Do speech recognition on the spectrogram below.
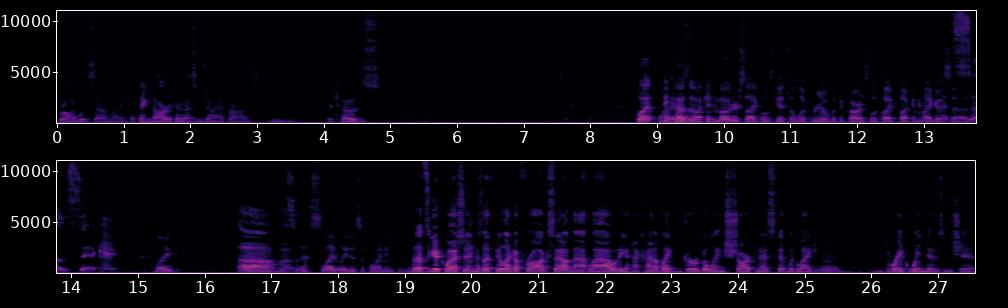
frog would sound like. I think Naruto has some giant frogs Mm. or toads. But Why because the of fucking motorcycles get to look real, but the cars look like fucking Lego that's sets? so sick. Like Um, it's, it's slightly disappointing to me. but that's a good question because I feel like a frog sound that loud would be kind of like gurgling sharpness that would like Mm, break windows and shit.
